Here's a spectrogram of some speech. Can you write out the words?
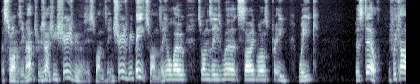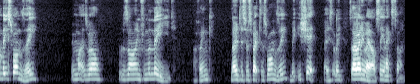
the Swansea match, which is actually Shrewsbury versus Swansea, and Shrewsbury beat Swansea, although Swansea's side was pretty weak. But still, if we can't beat Swansea, we might as well resign from the league. I think. No disrespect to Swansea, but you're shit basically. So anyway, I'll see you next time.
